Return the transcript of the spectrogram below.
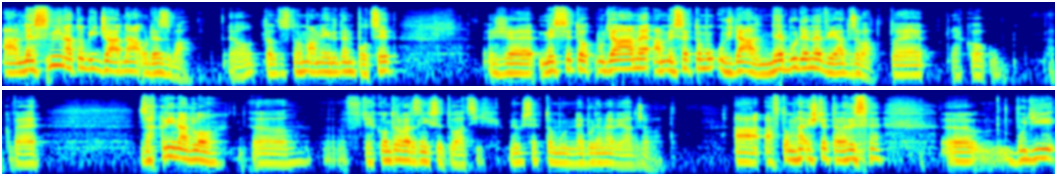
a nesmí na to být žádná odezva. Jo, to, z toho mám někdy ten pocit, že my si to uděláme a my se k tomu už dál nebudeme vyjadřovat. To je jako takové zaklínadlo uh, v těch kontroverzních situacích. My už se k tomu nebudeme vyjadřovat. A, a v tomhle ještě televize e, budí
